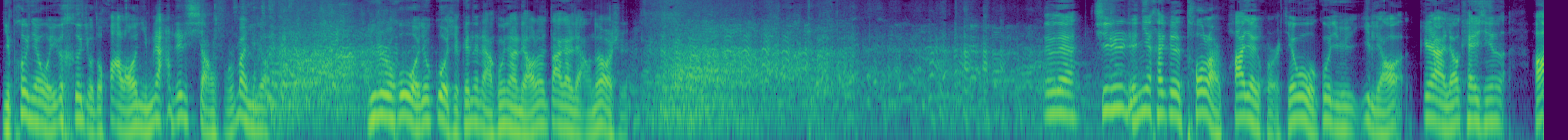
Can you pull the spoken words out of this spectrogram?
你碰见我一个喝酒的话痨，你们俩这是享福吗？你就，于是乎我就过去跟那俩姑娘聊了大概两个多小时，对不对？其实人家还可以偷懒趴下一会儿，结果我过去一聊，跟俩聊开心了啊！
